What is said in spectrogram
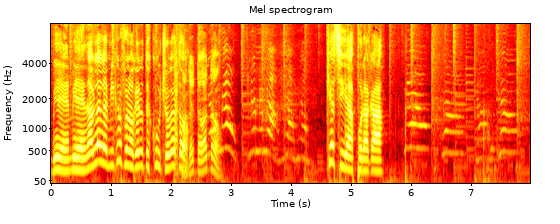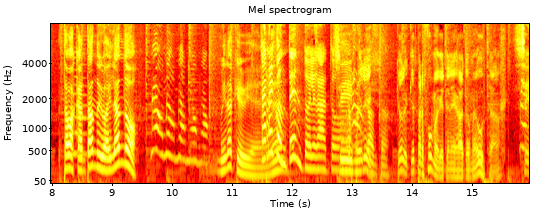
Bien, bien. Hablale al micrófono que no te escucho, ¿Estás gato. contento, gato? ¿Qué hacías por acá? ¿Estabas cantando y bailando? Mirá qué bien. Está re ¿eh? contento el gato. Sí, me feliz. encanta. ¿Qué, qué perfume que tenés, gato, me gusta. Sí.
